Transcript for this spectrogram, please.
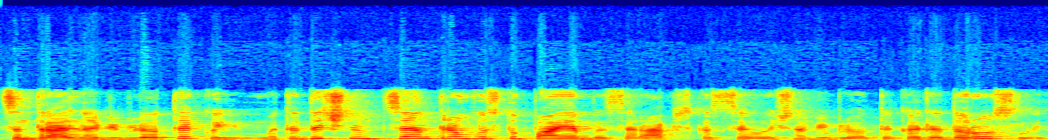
Центральною бібліотекою методичним центром виступає Бесарабська селищна бібліотека для дорослих,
